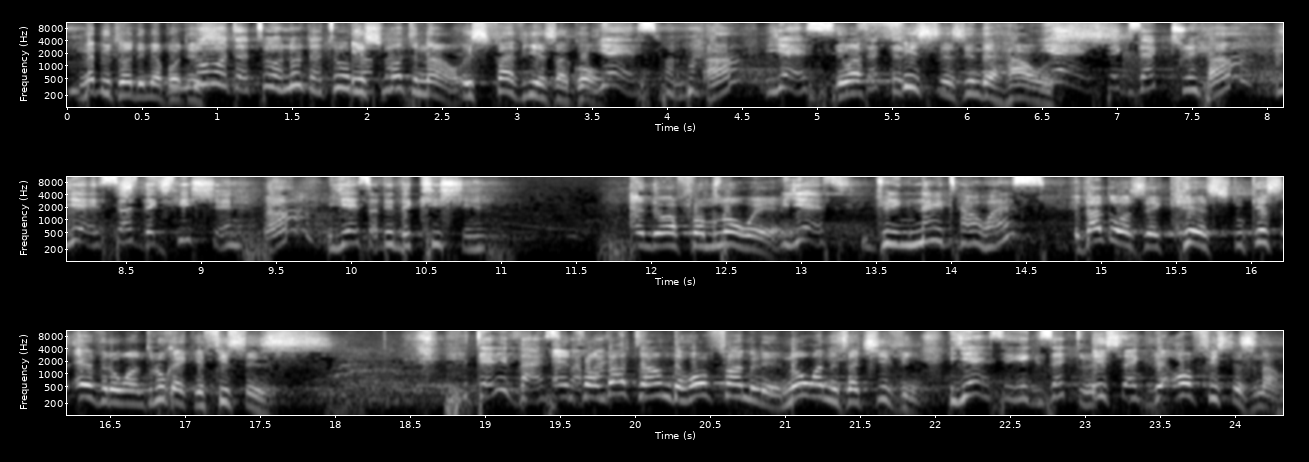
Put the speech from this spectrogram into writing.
true. Maybe you told me about this. Not at all. Not at all, It's Papa. not now. It's five years ago. Yes, Papa. Huh? Yes. There were exactly. feces in the house. Yes, exactly. Huh? Yes, at the kitchen. Huh? Yes, at the kitchen. And they were from nowhere. Yes, during night hours. That was a case to case everyone to look like a feces. Deliver us, And Papa. from that time, the whole family, no one is achieving. Yes, exactly. It's like the offices now.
